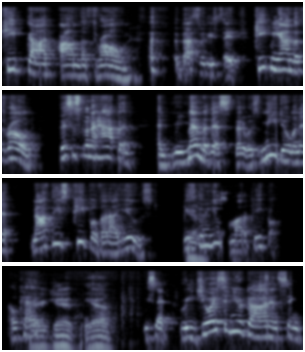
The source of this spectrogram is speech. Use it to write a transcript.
Keep God on the throne. That's what he said. Keep me on the throne. This is going to happen. And remember this that it was me doing it, not these people that I used. He's yeah. going to use a lot of people. Okay. Very good. Yeah. He said, Rejoice in your God and sing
